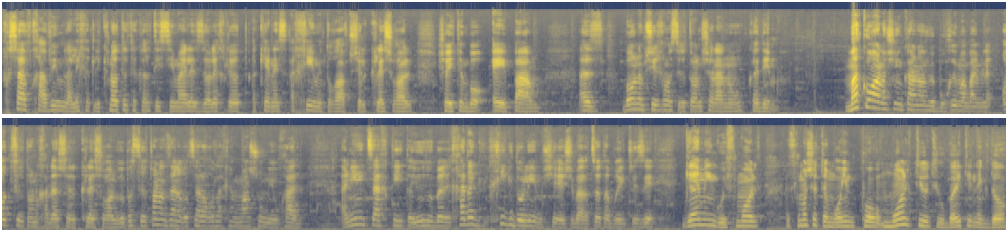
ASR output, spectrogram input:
עכשיו חייבים ללכת לקנות את הכרטיסים האלה, זה הולך להיות הכנס הכי מטורף של קלאש רואל שהייתם בו אי פעם אז בואו נמשיך עם הסרטון שלנו קדימה. מה קורה אנשים כאן היום וברוכים הבאים לעוד סרטון חדש של Clash Royale ובסרטון הזה אני רוצה להראות לכם משהו מיוחד. אני ניצחתי את היוטיובר אחד הכי גדולים שיש בארצות הברית שזה Gaming with Molt אז כמו שאתם רואים פה Molt יוטיוב הייתי נגדו.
